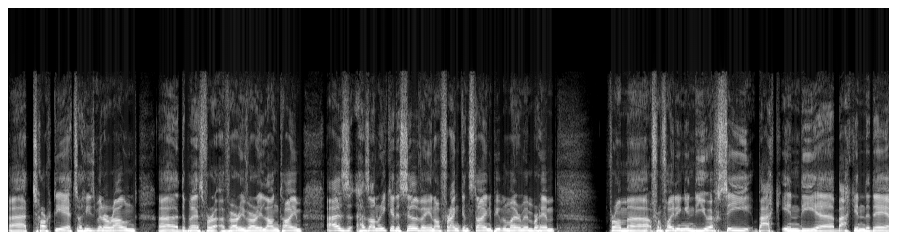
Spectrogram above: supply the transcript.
uh, 38. So he's been around uh, the place for a very, very long time. As has Henrique de Silva, you know, Frankenstein. People might remember him from uh, from fighting in the UFC back in the uh, back in the day.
